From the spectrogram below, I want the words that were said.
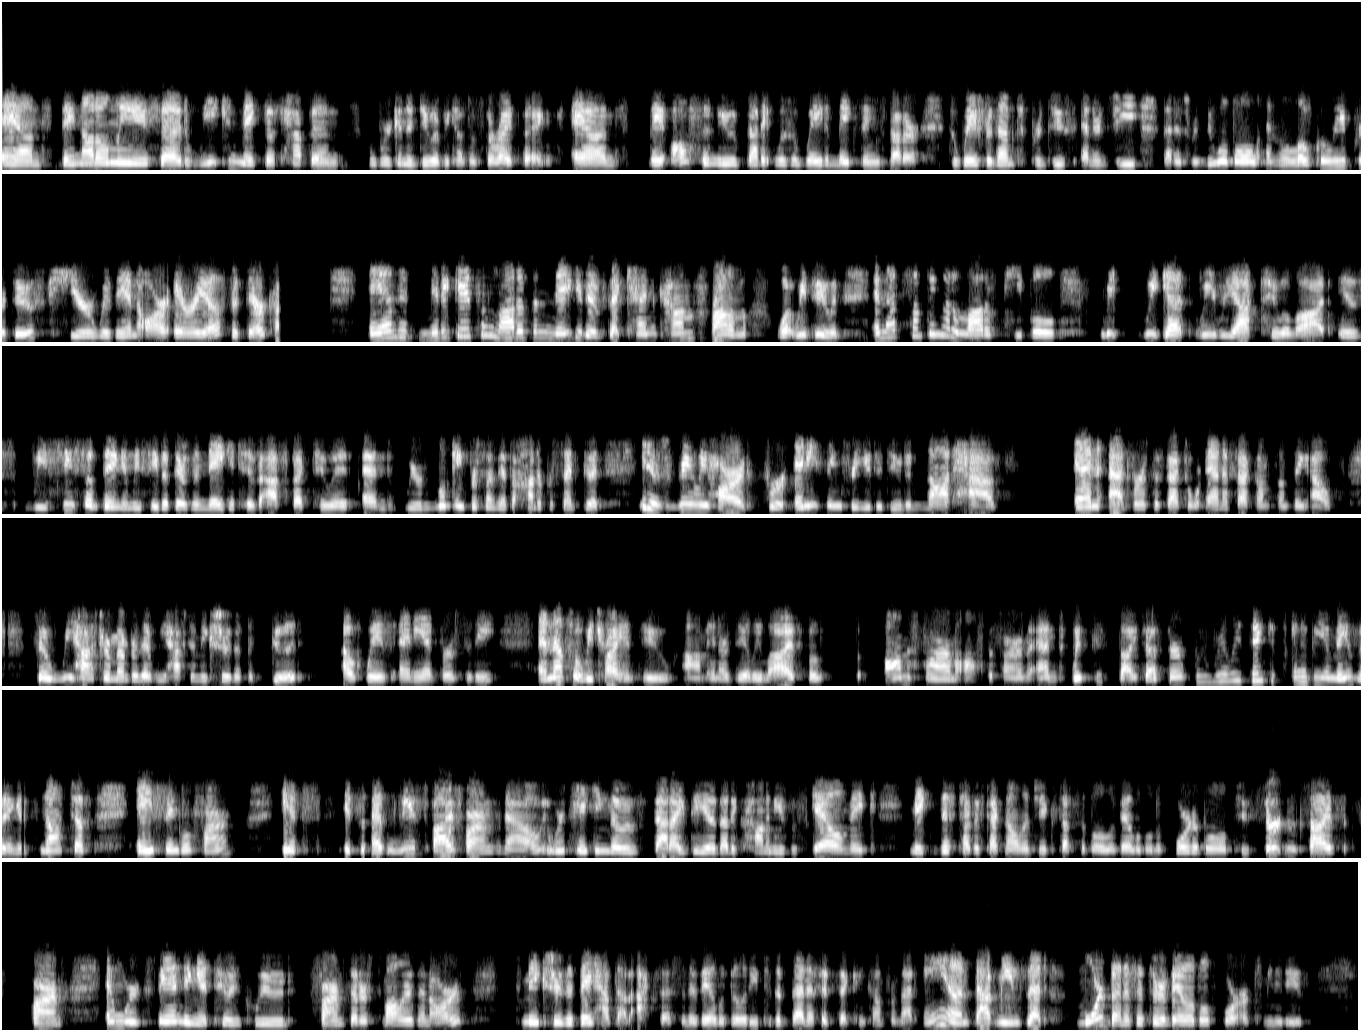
And they not only said, we can make this happen, we're going to do it because it's the right thing. And they also knew that it was a way to make things better. It's a way for them to produce energy that is renewable and locally produced here within our area for their customers. And it mitigates a lot of the negatives that can come from what we do. And, and that's something that a lot of people, we, we get, we react to a lot is we see something and we see that there's a negative aspect to it and we're looking for something that's 100% good. It is really hard for anything for you to do to not have an adverse effect or an effect on something else. So we have to remember that we have to make sure that the good outweighs any adversity. And that's what we try and do um, in our daily lives, both on the farm, off the farm. And with this digester, we really think it's going to be amazing. It's not just a single farm. It's it's at least five farms now. We're taking those that idea that economies of scale make make this type of technology accessible, available, and affordable to certain size farms, and we're expanding it to include farms that are smaller than ours to make sure that they have that access and availability to the benefits that can come from that. And that means that more benefits are available for our communities.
